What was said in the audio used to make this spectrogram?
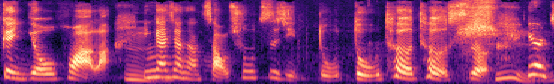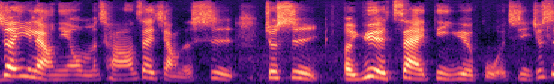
更优化啦。嗯、应该这样讲，找出自己独独特特色。因为这一两年我们常常在讲的是，就是呃越在地越国际，就是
